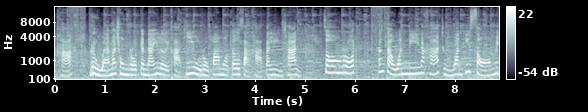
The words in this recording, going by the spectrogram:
นะคะ หรือแวะมาชมรถกันได้เลยค่ะ ที่ Europa Motor สาขาตลิ่งชันจองรถ ตั้งแต่วันนี้นะคะถึงวันที่ 2 เม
